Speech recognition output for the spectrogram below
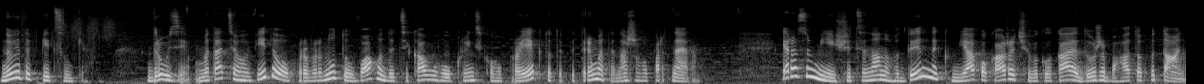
Ну і до підсумків. Друзі, мета цього відео привернути увагу до цікавого українського проєкту та підтримати нашого партнера. Я розумію, що ціна на годинник, м'яко кажучи, викликає дуже багато питань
